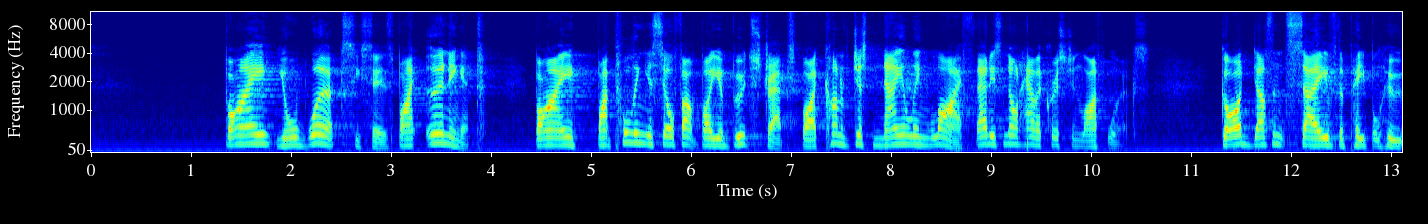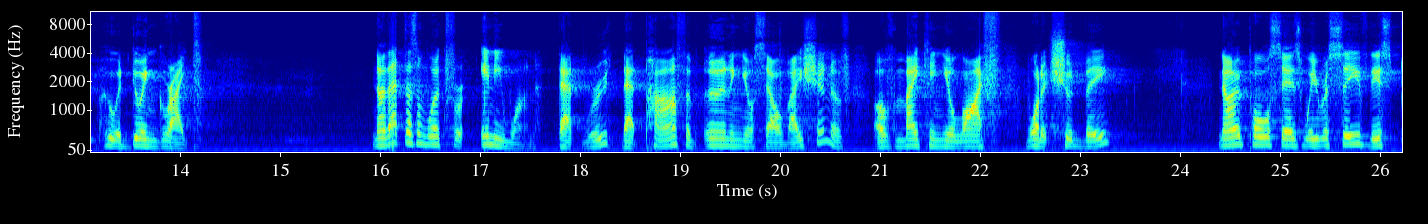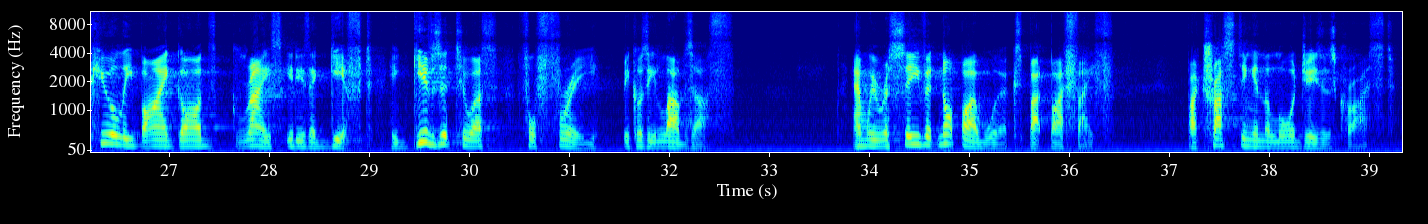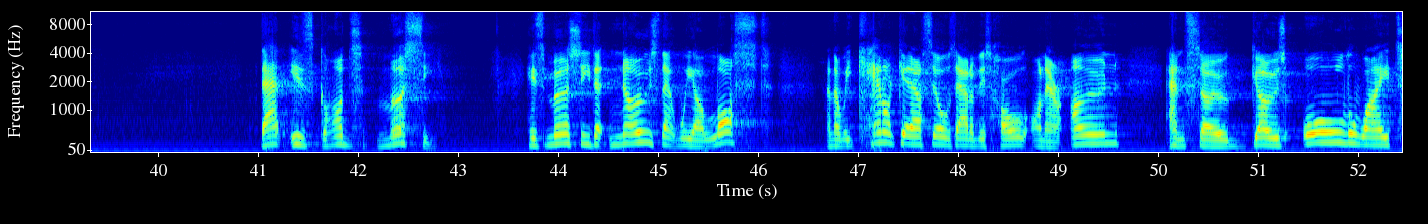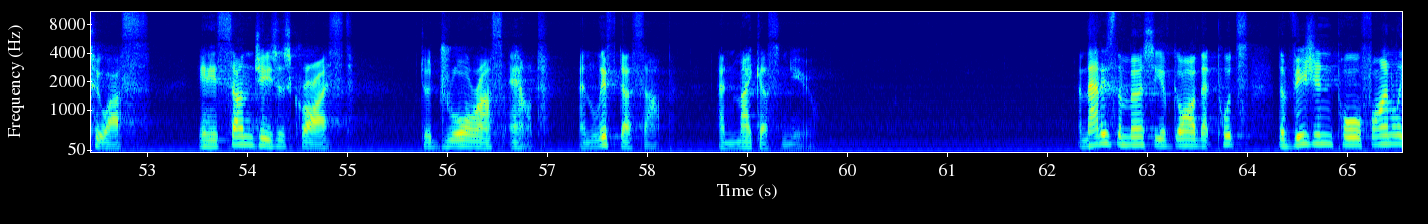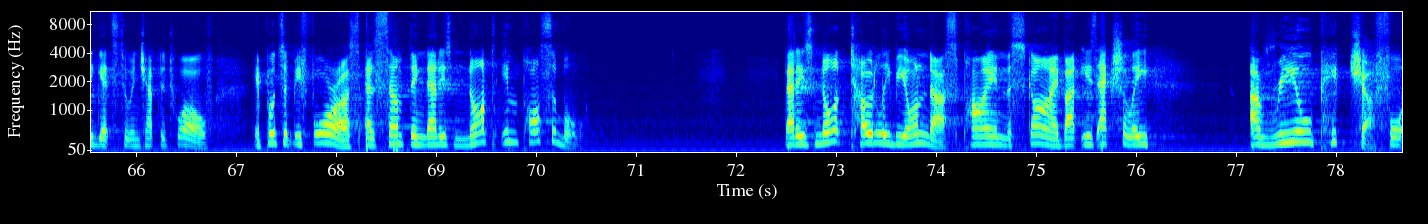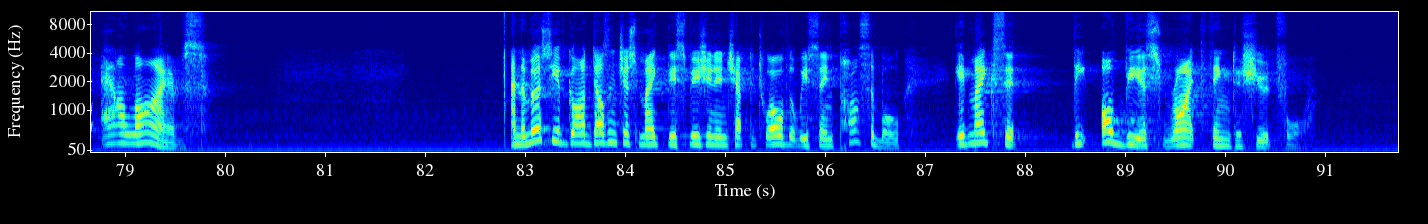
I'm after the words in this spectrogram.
by your works, he says, by earning it, by, by pulling yourself up by your bootstraps, by kind of just nailing life. That is not how the Christian life works. God doesn't save the people who, who are doing great. No, that doesn't work for anyone. That route, that path of earning your salvation, of, of making your life what it should be. No, Paul says we receive this purely by God's grace. It is a gift. He gives it to us for free because he loves us. And we receive it not by works, but by faith, by trusting in the Lord Jesus Christ. That is God's mercy. His mercy that knows that we are lost and that we cannot get ourselves out of this hole on our own, and so goes all the way to us in His Son Jesus Christ to draw us out and lift us up and make us new. And that is the mercy of God that puts the vision Paul finally gets to in chapter 12. It puts it before us as something that is not impossible. That is not totally beyond us, pie in the sky, but is actually a real picture for our lives. And the mercy of God doesn't just make this vision in chapter 12 that we've seen possible, it makes it the obvious right thing to shoot for.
